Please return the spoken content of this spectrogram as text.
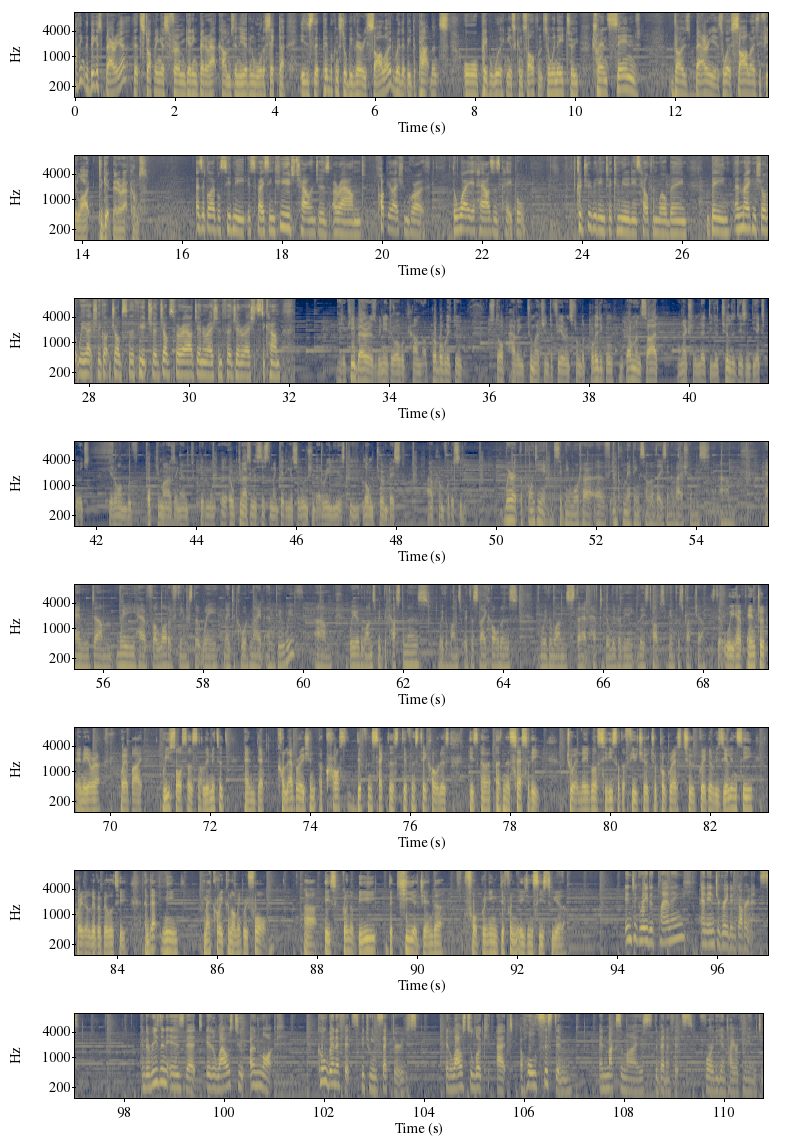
I think the biggest barrier that's stopping us from getting better outcomes in the urban water sector is that people can still be very siloed, whether it be departments or people working as consultants. So we need to transcend those barriers, or silos if you like, to get better outcomes. As a global Sydney is facing huge challenges around population growth, the way it houses people, contributing to communities' health and well-being, being and making sure that we've actually got jobs for the future, jobs for our generation, for generations to come. Yeah, the key barriers we need to overcome are probably to stop having too much interference from the political and government side and actually let the utilities and the experts get on with optimizing and getting uh, optimizing the system and getting a solution that really is the long-term best outcome for the city. We're at the pointy end, Sydney Water, of implementing some of these innovations. Um, and um, we have a lot of things that we need to coordinate and deal with. Um, we are the ones with the customers, we're the ones with the stakeholders, and we're the ones that have to deliver the, these types of infrastructure. That we have entered an era whereby resources are limited and that collaboration across different sectors, different stakeholders is a, a necessity to enable cities of the future to progress to greater resiliency, greater livability. And that means macroeconomic reform uh, is going to be the key agenda for bringing different agencies together. Integrated planning and integrated governance. And the reason is that it allows to unlock co-benefits between sectors. It allows to look at a whole system and maximize the benefits for the entire community.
